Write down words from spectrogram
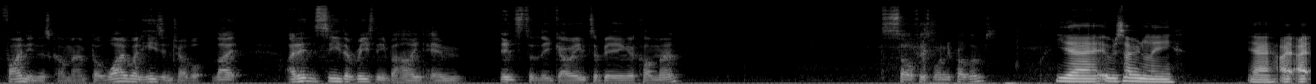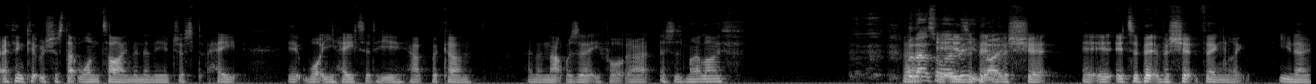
finding this con man, but why when he's in trouble? Like, I didn't see the reasoning behind him instantly going to being a con man to solve his money problems. Yeah, it was only. Yeah, I, I, think it was just that one time, and then he just hate it. What he hated, he had become, and then that was it. He thought, all right, this is my life. But that's what it I is mean, a bit of a like- shit. It, it, it's a bit of a shit thing. Like you know,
